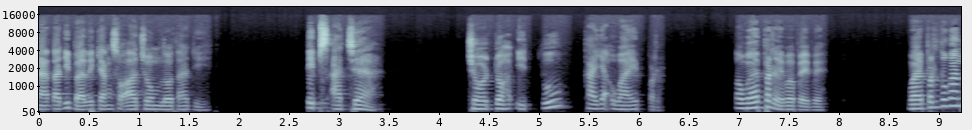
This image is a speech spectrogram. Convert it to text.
Nah tadi balik yang soal jomblo tadi. Tips aja. Jodoh itu kayak wiper. Oh, wiper ya Bapak Ibu? Wiper itu kan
